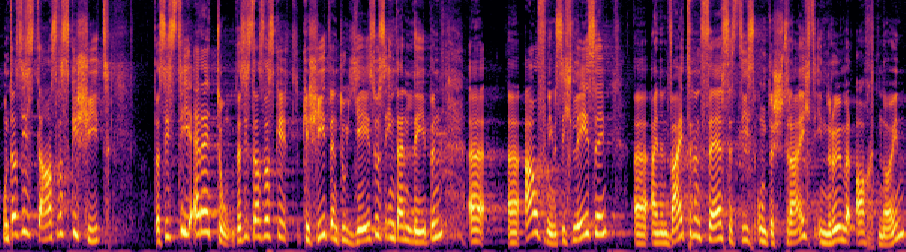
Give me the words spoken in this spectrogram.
Und das ist das, was geschieht. Das ist die Errettung. Das ist das, was geschieht, wenn du Jesus in dein Leben äh, äh, aufnimmst. Ich lese äh, einen weiteren Vers, das dies unterstreicht, in Römer 8, 9.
